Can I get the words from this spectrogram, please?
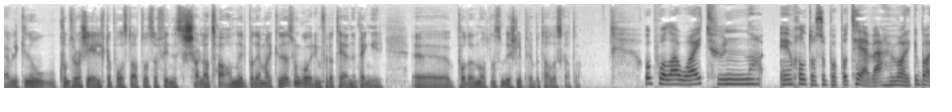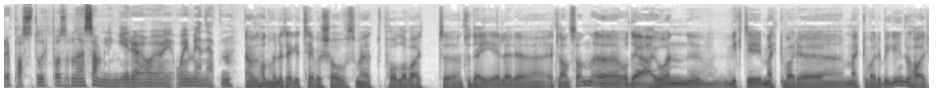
er vel ikke noe kontroversielt å påstå at det også finnes sjarlataner på det markedet som går inn for å tjene penger på den måten som de slipper å betale skatt av. Og Paula White hun holdt også på på TV. Hun var ikke bare pastor på sånne samlinger og, og i menigheten. Ja, Hun hadde vel et eget TV-show som het Paula White eh, Today, eller eh, et eller annet sånt. Eh, og det er jo en viktig merkevare, merkevarebygging. Du har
